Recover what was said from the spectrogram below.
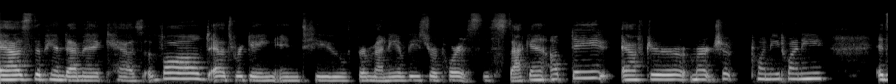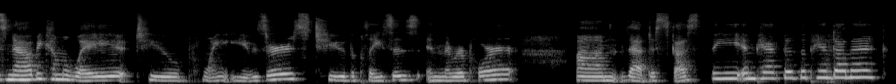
As the pandemic has evolved, as we're getting into, for many of these reports, the second update after March of 2020, it's now become a way to point users to the places in the report um, that discuss the impact of the pandemic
